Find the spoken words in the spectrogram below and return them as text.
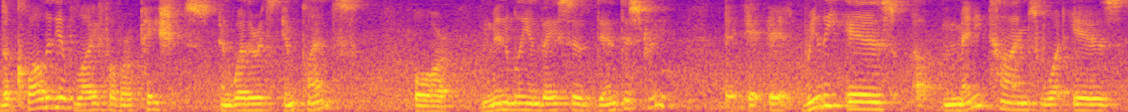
the quality of life of our patients. And whether it's implants or minimally invasive dentistry, it, it, really is uh, many times what is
